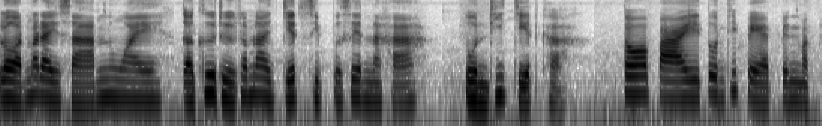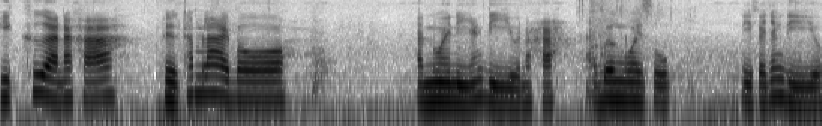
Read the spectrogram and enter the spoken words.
หลอดมาได้สามหน่วย ก็คือถือทำลายเจ็ดสิบเปอร์เซ็นต์นะคะ ต้นที่เจ็ดค่ะ ต่อไปต้นที่แปดเป็นหมักพริกเครือนะคะถือทำลายบออันหน่วยนี้ยังดีอยู่นะคะ ไอเบิ้งหน่วยสุก นี่ก็ยังดีอยู่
